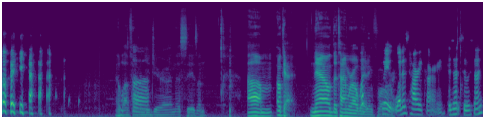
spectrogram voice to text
Oh yeah. I love having Uh, Yujiro in this season. Um, okay, now the time we're all waiting for. Wait, what is harikari? Is that suicide?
